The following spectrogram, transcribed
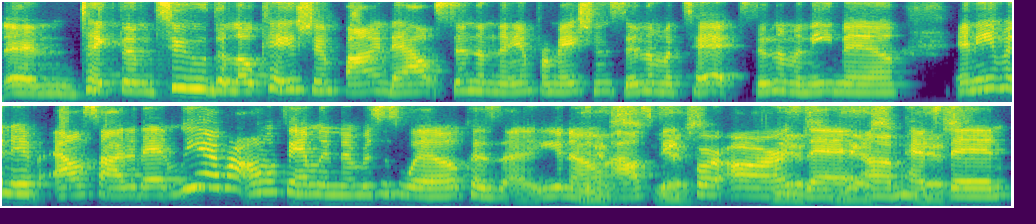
and take them to the location, find out, send them the information, send them a text, send them an email. And even if outside of that, we have our own family members as well, because, uh, you know, yes, I'll speak yes, for ours yes, that um, have said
